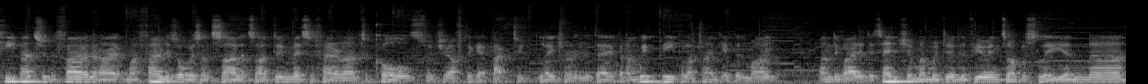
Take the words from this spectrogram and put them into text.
keep answering the phone, and I, my phone is always on silent, so I do miss a fair amount of calls, which you have to get back to later on in the day. But I'm with people. I try and give them my undivided attention when we're doing the viewings, obviously, and uh,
